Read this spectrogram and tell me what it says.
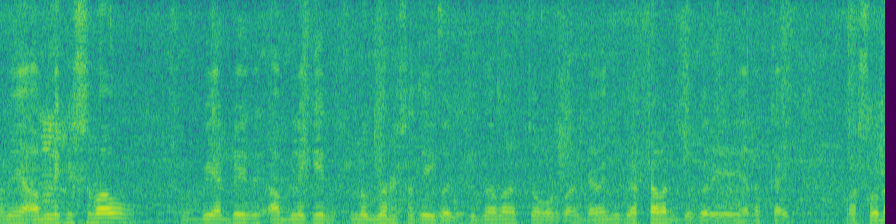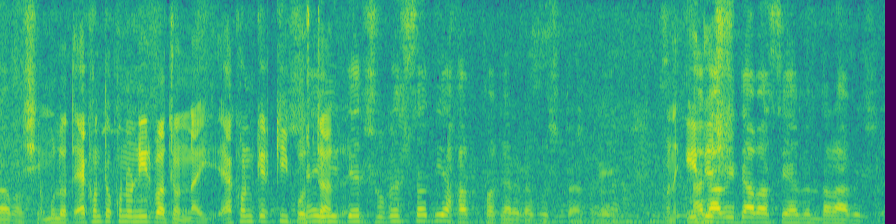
আমি আমলেখির সভাও বিএনপির আমলেখির লোকজনের সাথেই করেছি কিন্তু আমার চকর করে না। আমি কিন্তু ব্যবসা বাণিজ্য করে এই এলাকায় মূলত এখন তো কোনো নির্বাচন নাই। এখনকার কি পোস্টার? ঈদের শুভেচ্ছা দিয়ে হাত পাকার একটা পোস্টার মানে আগামীতে আবার চেয়ারম্যান দাঁড়াবে সে।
